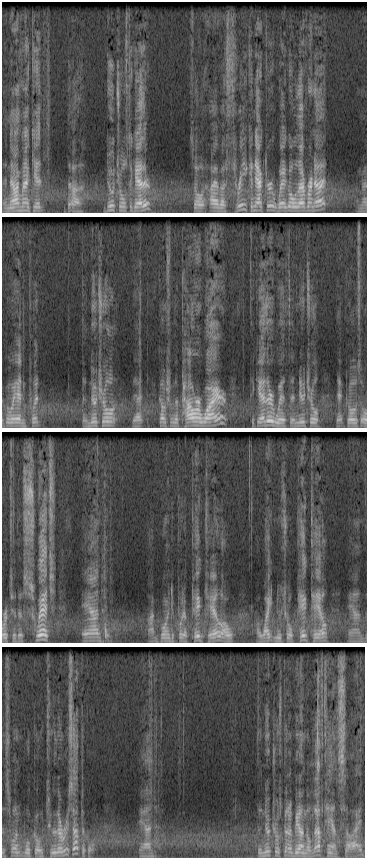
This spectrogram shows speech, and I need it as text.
And now I'm going to get the neutrals together. So I have a three connector Wago lever nut. I'm going to go ahead and put the neutral that comes from the power wire together with the neutral that goes over to the switch and I'm going to put a pigtail, a, a white neutral pigtail, and this one will go to the receptacle. And the neutral is going to be on the left hand side.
